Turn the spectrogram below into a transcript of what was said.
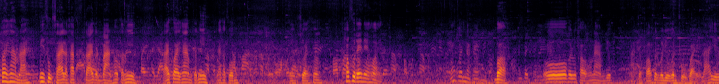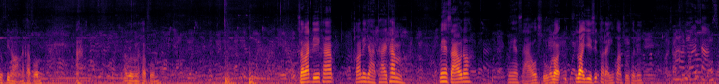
ควายงามหลายมีทุกสายแหละครับ สายบ้านๆเขาก็มีสายควายงามก็มีนะครับ ผมสวยเขาเขาพูดได้ในห้อย เพิ่นนะครับบ่มันเป็นของโอ้เป็นเขาของน้ำอยู่อาจจะของเพิ่นประยุกันผูกไว้หลายอยู่พี่น้องนะครับ ผมอะมาเบิ่งนะครับผม สวัสดีครับ ขออนุญาตถ่ายถ้ำแม่สาวเนาะแม่สาวสูงร้อยร้อยยี่สิบเท่าไหร่ความสูงเพิ่นนี่ร้อยสามสิบ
